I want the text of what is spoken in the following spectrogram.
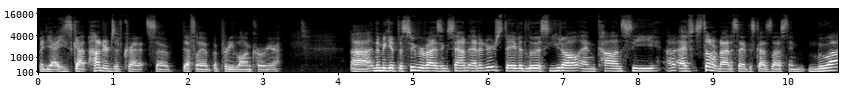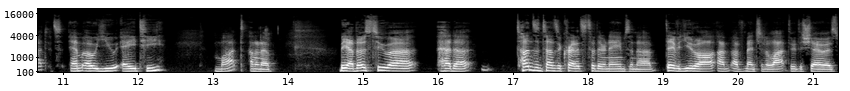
but yeah, he's got hundreds of credits, so definitely a, a pretty long career. Uh, and then we get the supervising sound editors, David Lewis Yewdall and Colin C. I, I still don't know how to say this guy's last name, Muat. It's M O U A T. Mott. I don't know. But yeah, those two uh, had uh, tons and tons of credits to their names. And uh, David Yewdall, I've, I've mentioned a lot through the show as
